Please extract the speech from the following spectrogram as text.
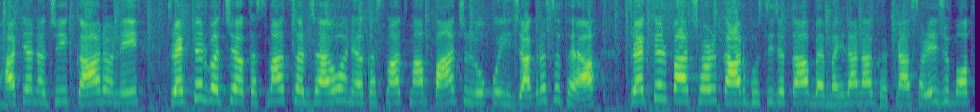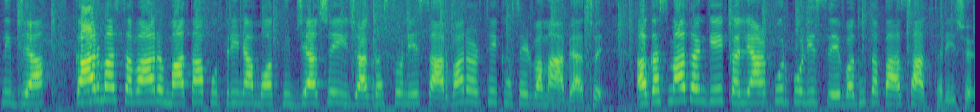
ભાટિયા નજીક કાર અને ટ્રેક્ટર વચ્ચે અકસ્માત સર્જાયો અને અકસ્માતમાં પાંચ લોકો ઇજાગ્રસ્ત થયા. ટ્રેક્ટર પાછળ કાર ઘૂસી જતા બે મહિલાના ઘટના સ્થળે જ મોત નીપજ્યા. કારમાં સવાર માતા પુત્રીના મોત નીપજ્યા છે. ઇજાગ્રસ્તોને સારવાર અર્થે ખસેડવામાં આવ્યા છે. અકસ્માત અંગે કલ્યાણપુર પોલીસે વધુ તપાસ હાથ ધરી છે.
